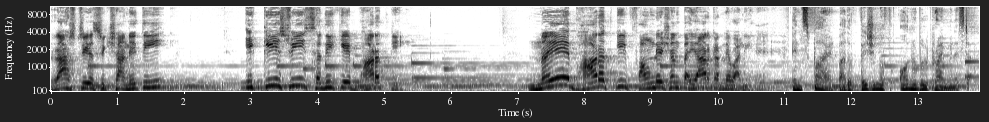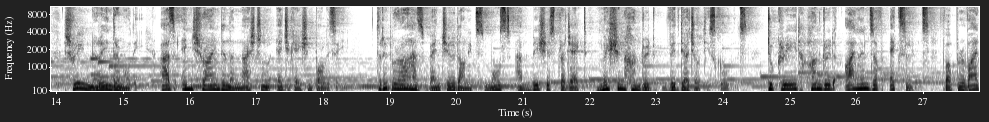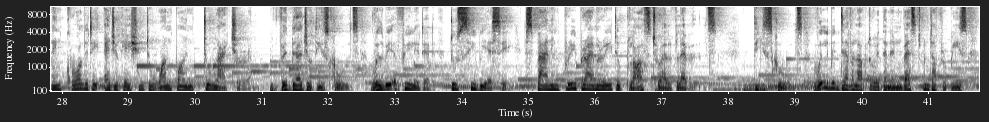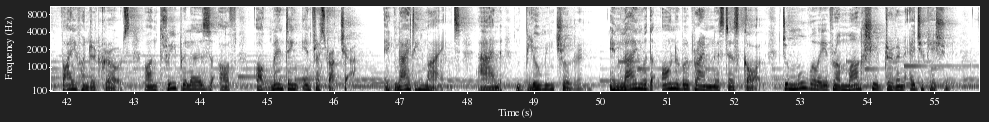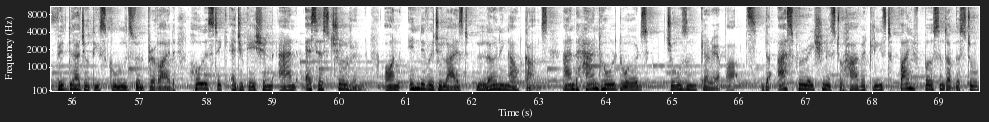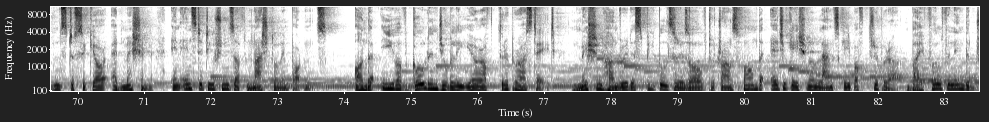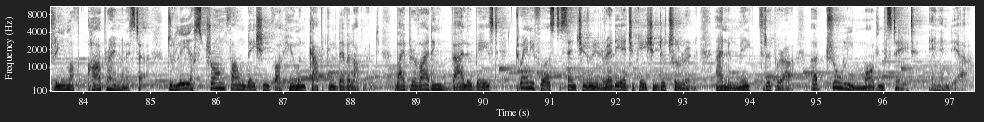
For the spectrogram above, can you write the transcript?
राष्ट्रीय शिक्षा नीति 21वीं सदी के भारत की नए भारत की फाउंडेशन तैयार करने वाली है। Inspired by the vision of honourable prime minister Shri Narendra Modi as enshrined in the national education policy Tripura has ventured on its most ambitious project, Mission 100 Vidya Jyoti Schools, to create 100 islands of excellence for providing quality education to 1.2 lakh children. Vidyajyoti schools will be affiliated to CBSE spanning pre-primary to class 12 levels. These schools will be developed with an investment of rupees 500 crores on three pillars of augmenting infrastructure, igniting minds and blooming children. In line with the Honorable Prime Minister's call to move away from mark sheet driven education, Vidyajyoti schools will provide holistic education and assess children on individualized learning outcomes and handhold towards chosen career paths. The aspiration is to have at least 5% of the students to secure admission in institutions of national importance. On the eve of Golden Jubilee year of Tripura state, Mission 100 is people's resolve to transform the educational landscape of Tripura by fulfilling the dream of our Prime Minister to lay a strong foundation for human capital development by providing value based 21st century ready education to children and make Tripura a truly model state in India.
